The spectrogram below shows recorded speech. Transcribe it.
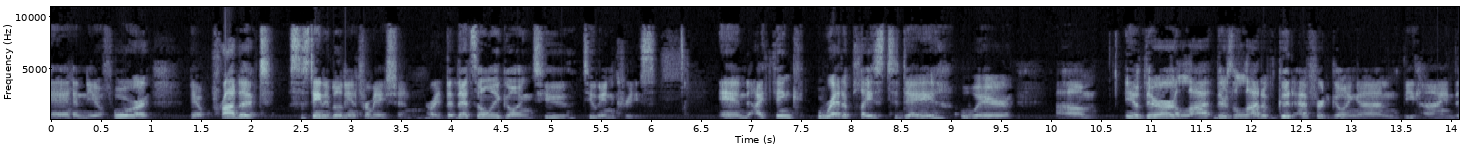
and, you know, for, you know, product sustainability information, right? That, that's only going to, to increase. And I think we're at a place today where, um, you know, there are a lot. There's a lot of good effort going on behind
